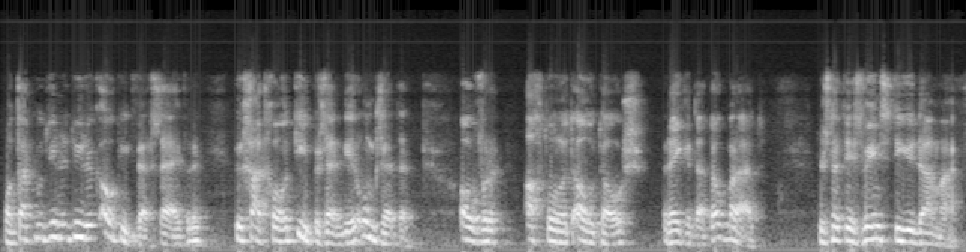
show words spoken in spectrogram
Want dat moet u natuurlijk ook niet wegcijferen. U gaat gewoon 10% meer omzetten. Over 800 auto's, reken dat ook maar uit. Dus dat is winst die u daar maakt.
